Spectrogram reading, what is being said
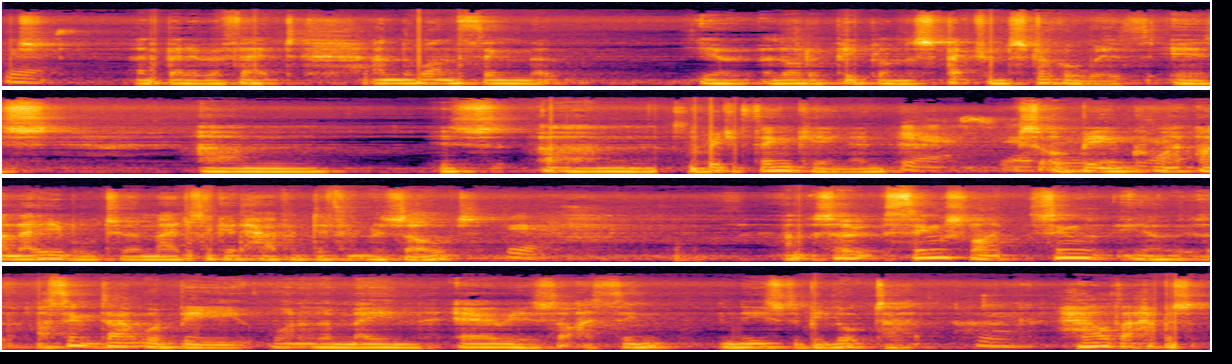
yes. and a better effect. And the one thing that you know a lot of people on the spectrum struggle with is um, is um, rigid thinking and yes, yes, sort of being quite unable to imagine it could have a different result. Yeah. Um, so things like things, you know, I think that would be one of the main areas that I think needs to be looked at. Yeah. How that happens,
